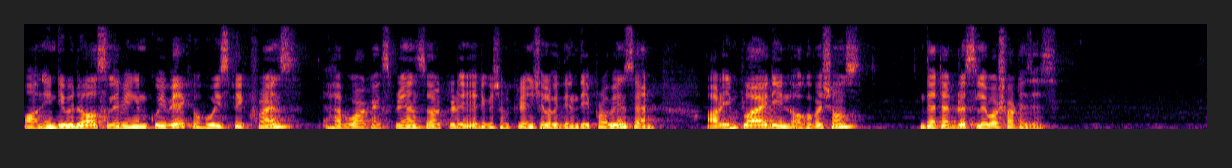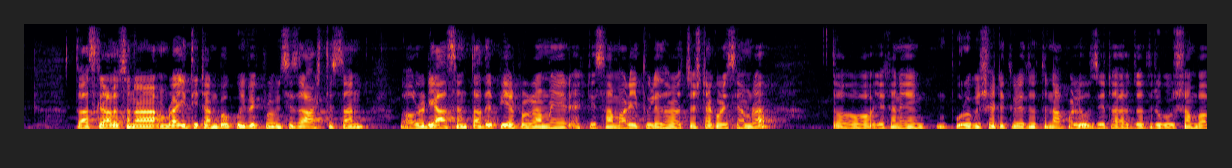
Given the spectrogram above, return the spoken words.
on individuals living in Quebec who speak French, have work experience or education credential within the province, and are employed in occupations that address labor shortages. তো আজকের আলোচনা আমরা ইতি টানবো কুইবেক প্রভিন্সে যারা আসতে চান অলরেডি আছেন তাদের পিয়ার প্রোগ্রামের একটি সামারি তুলে ধরার চেষ্টা করেছি আমরা তো এখানে পুরো বিষয়টি তুলে ধরতে না পারলেও যেটা যতটুকু সম্ভব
